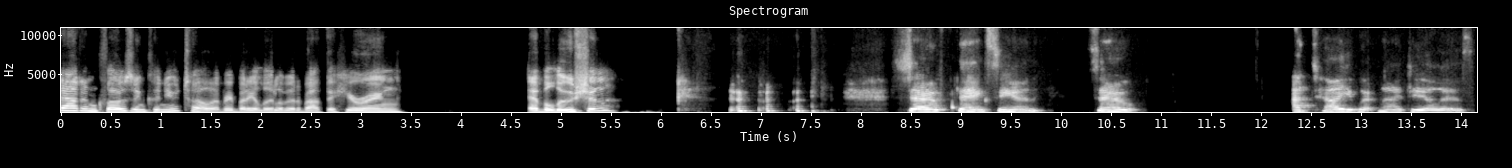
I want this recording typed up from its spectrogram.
Pat, in closing, can you tell everybody a little bit about the hearing evolution? So thanks, Ian. So I'll tell you what my deal is.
